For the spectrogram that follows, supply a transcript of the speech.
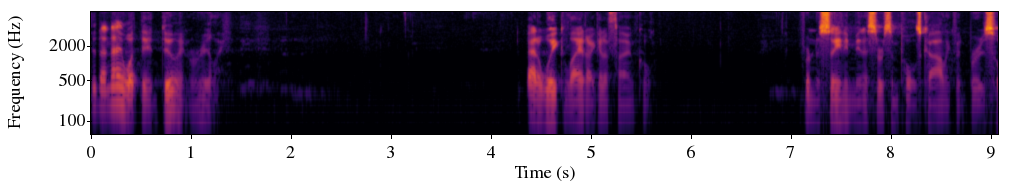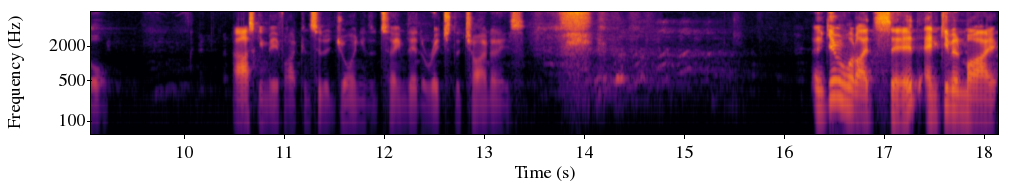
Do they know what they're doing, really? About a week later, I get a phone call from the senior minister of St Paul's Carlingford, Bruce Hall, asking me if I'd consider joining the team there to reach the Chinese. and given what I'd said, and given my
